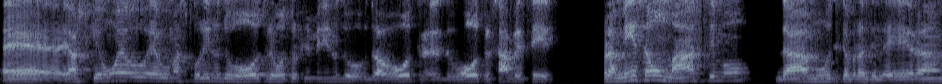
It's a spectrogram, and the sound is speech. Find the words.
é, eu acho que um é o, é o masculino do outro, o outro o feminino do, do outro, do outro, sabe? Assim, para mim são o máximo da música brasileira.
